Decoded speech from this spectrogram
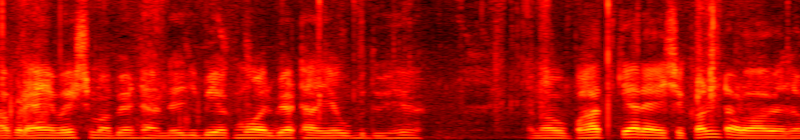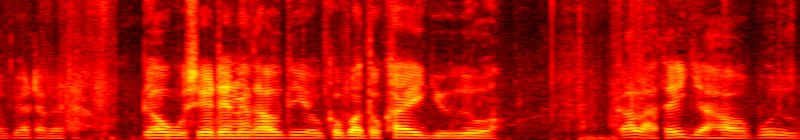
આપણે અહીં વૈશમાં બેઠા ને હજી બે એક મોર બેઠા એવું બધું છે. અને હવે ભાત ક્યારે આવે છે? કંટાળો આવે છે. બેઠા બેઠા. ગાવું શેઢે નથી આવતી. હવે કપા તો ખાઈ ગયું જુઓ કાલા થઈ ગયા હા પૂરું.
